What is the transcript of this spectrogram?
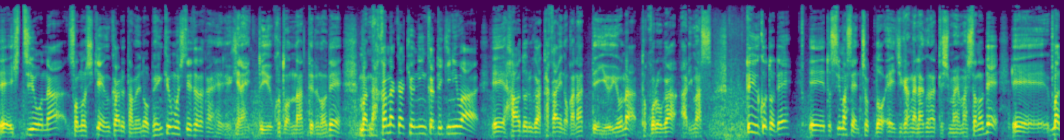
え必要なその試験受かるための勉強もしていただかないといけないということになっているので、まあ、なかなか許認可的には、えハードルが高いのかなっていうようなところがあります。ということで、えー、とすいません、ちょっと、え時間がなくなってしまいましたので、えー、まあ、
